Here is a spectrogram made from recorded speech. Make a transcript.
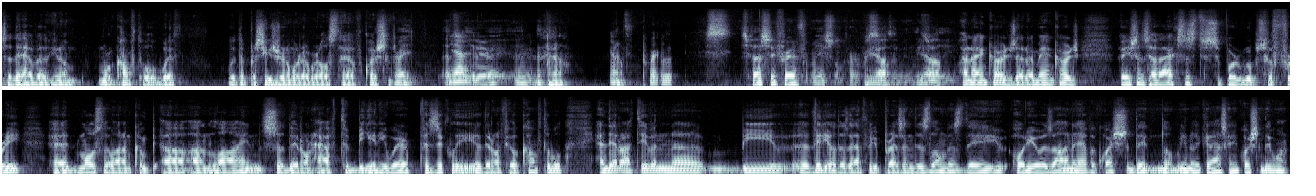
so they have a you know more comfortable with with the procedure and whatever else they have questions. Right. That's Yeah. really great. Yeah. That's important. Especially for informational purposes. Yeah, I mean, yeah, really- and I encourage that. I mean, I encourage patients have access to support groups for free, uh, mostly on com- uh, online, so they don't have to be anywhere physically if they don't feel comfortable, and they don't have to even uh, be uh, video doesn't have to be present as long as the audio is on. They have a question, they you know they can ask any question they want.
